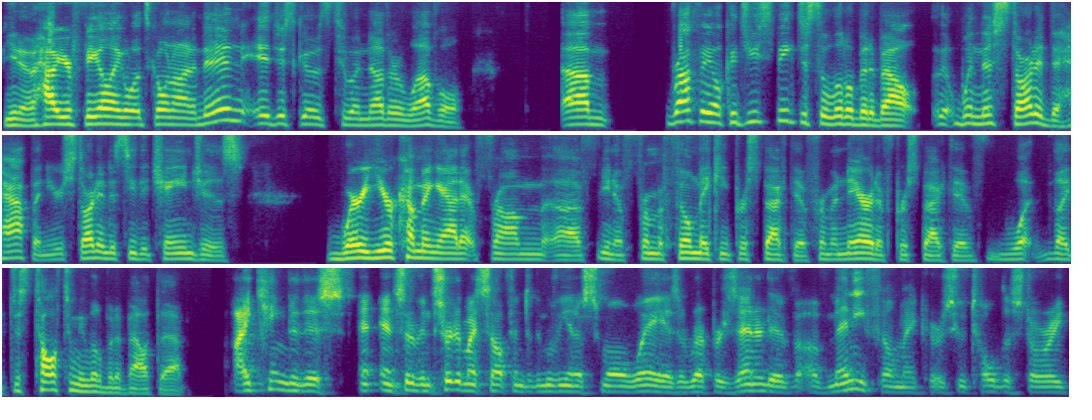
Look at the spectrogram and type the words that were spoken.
you know how you're feeling what's going on and then it just goes to another level. Um raphael could you speak just a little bit about uh, when this started to happen you're starting to see the changes where you're coming at it from uh you know from a filmmaking perspective from a narrative perspective what like just talk to me a little bit about that I came to this and, and, sort of inserted myself into the movie in a small way as a representative of many filmmakers who told the story,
